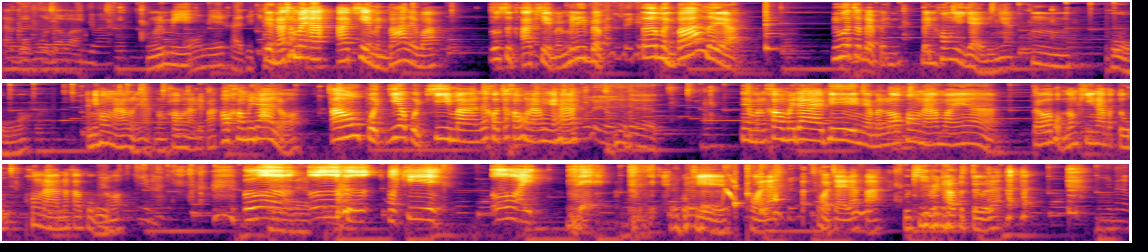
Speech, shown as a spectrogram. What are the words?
ตังค์ผมหมดแล้วอะกินดีวะผมไม่มีผมมีให้ขายที่เก็บเดี๋ยวนะทำไมอาอาร์เคดเหมือนบ้านเลยวะรู้สึกอาร์เคดมันไม่ได้แบบ เออเหมือนบ้านเลยอะนึกว่าจะแบบเป็นเป็นห้องใหญ่ๆอะไรเงี้ยอืมโหอันนี้ห้องน้ำเหรอเนี่ยลองเข้าห้องน้ำได้ปะเอาเข้าไม่ได้เหรอ เอาปวดเยี่ยวปวดขี้มาแล้วเขาจะเข้าห้องน้ำไงฮะเนี่ยมันเข้าไม่ได้พี่เนี่ยมันล็อกห้องน้ำไว้อะแปลว่าผมต้องขี้หน้าประตูห้องน้ำนะครับผมเนาะกินเออเออปวดขี้ โอ้ยโอเค พอแล้วพอใจแล้วปะกูขี้ไปหน้าประตูแล้ว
